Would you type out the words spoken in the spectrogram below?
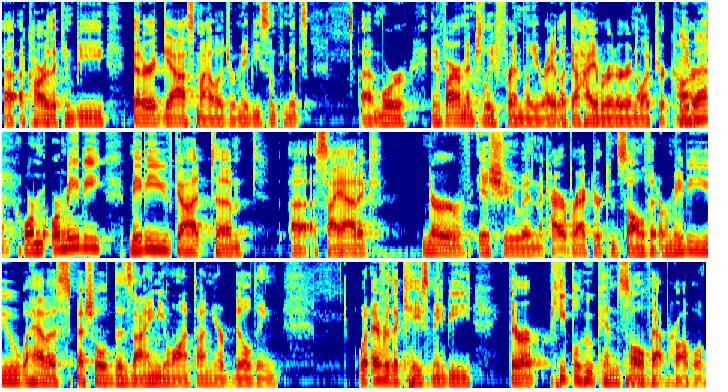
a, a car that can be better at gas mileage, or maybe something that's uh, more environmentally friendly, right? Like a hybrid or an electric car, or or maybe maybe you've got um, a, a sciatic nerve issue and the chiropractor can solve it, or maybe you have a special design you want on your building. Whatever the case may be, there are people who can solve that problem.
